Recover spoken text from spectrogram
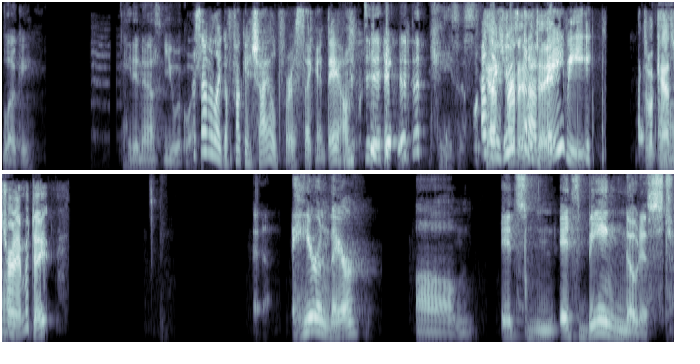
Loki. He didn't ask you a That question. sounded like a fucking child for a second. Damn. You did. Jesus. I was like, Cats try who's to got a imitate. baby? That's what cats try to Um, imitate. Here and there, um, it's it's being noticed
